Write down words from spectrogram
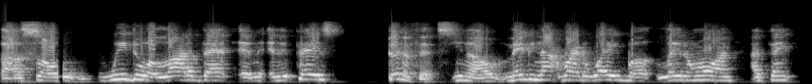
Uh, so we do a lot of that, and, and it pays benefits. You know, maybe not right away, but later on, I think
